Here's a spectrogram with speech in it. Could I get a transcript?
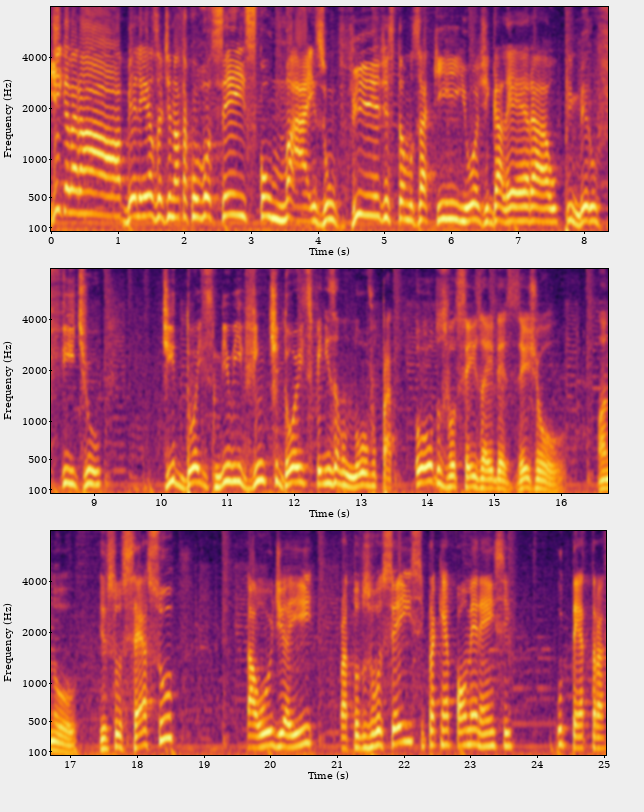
E aí galera, beleza? De nata com vocês com mais um vídeo, estamos aqui e hoje galera, o primeiro vídeo de 2022, feliz ano novo para todos vocês aí, desejo ano de sucesso, saúde aí para todos vocês e para quem é palmeirense, o Tetra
